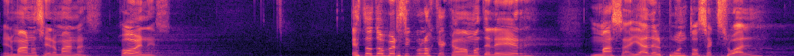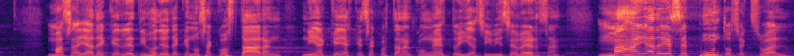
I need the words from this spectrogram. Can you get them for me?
hermanos y hermanas, jóvenes, estos dos versículos que acabamos de leer, más allá del punto sexual, más allá de que les dijo Dios de que no se acostaran, ni aquellas que se acostaran con esto y así viceversa, más allá de ese punto sexual,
